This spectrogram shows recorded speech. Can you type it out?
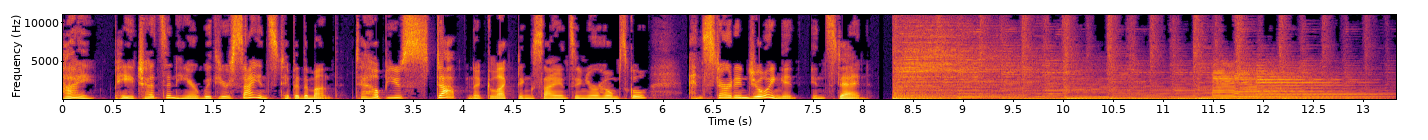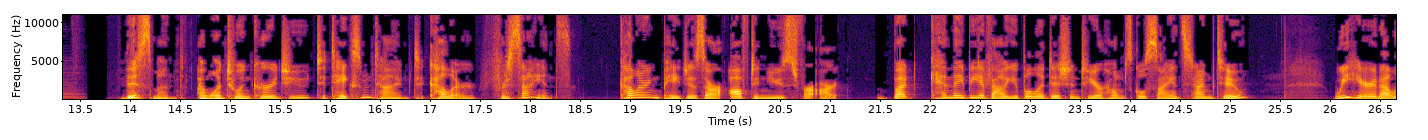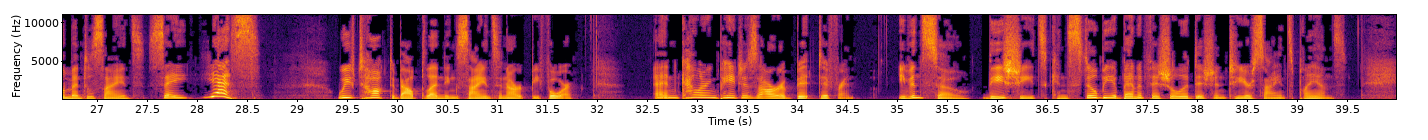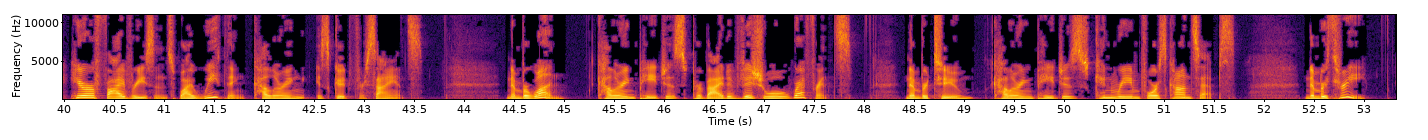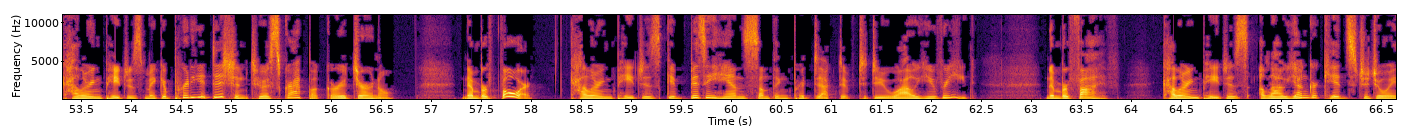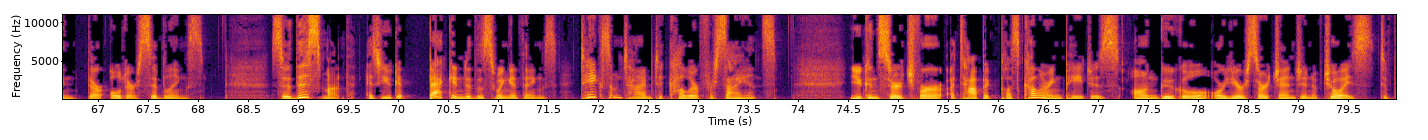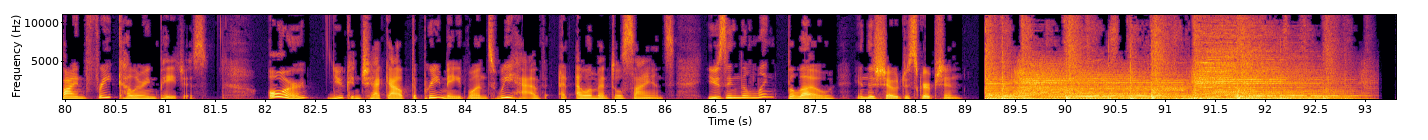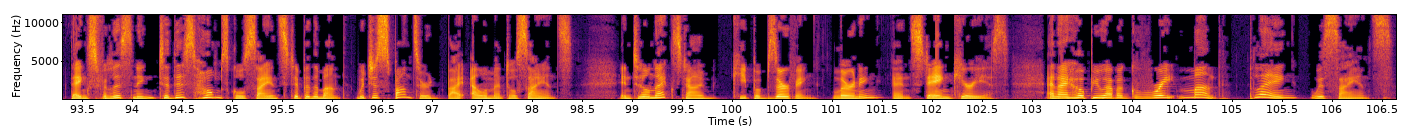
Hi, Paige Hudson here with your science tip of the month to help you stop neglecting science in your homeschool and start enjoying it instead. This month, I want to encourage you to take some time to color for science. Coloring pages are often used for art, but can they be a valuable addition to your homeschool science time too? We here at Elemental Science say yes! We've talked about blending science and art before, and coloring pages are a bit different. Even so, these sheets can still be a beneficial addition to your science plans. Here are five reasons why we think coloring is good for science. Number one, coloring pages provide a visual reference. Number two, coloring pages can reinforce concepts. Number three, coloring pages make a pretty addition to a scrapbook or a journal. Number four, coloring pages give busy hands something productive to do while you read. Number five, coloring pages allow younger kids to join their older siblings. So this month, as you get back into the swing of things, take some time to color for science. You can search for a topic plus coloring pages on Google or your search engine of choice to find free coloring pages. Or you can check out the pre made ones we have at Elemental Science using the link below in the show description. Thanks for listening to this Homeschool Science Tip of the Month, which is sponsored by Elemental Science. Until next time, keep observing, learning, and staying curious. And I hope you have a great month playing with science.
